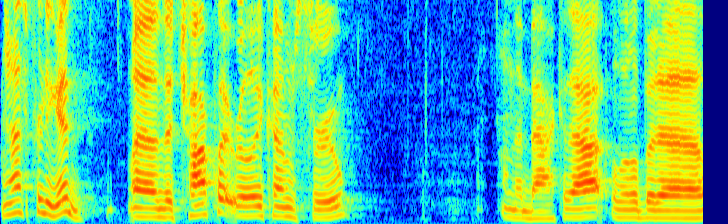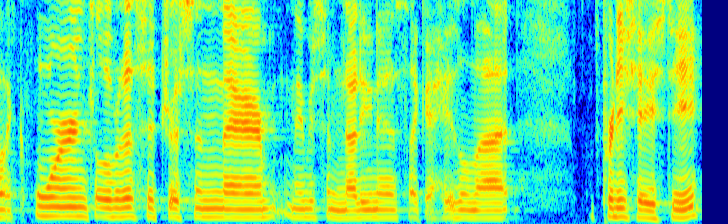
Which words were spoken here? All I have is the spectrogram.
That's pretty good. Uh, the chocolate really comes through on the back of that. A little bit of like orange, a little bit of citrus in there, maybe some nuttiness like a hazelnut. Pretty tasty.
